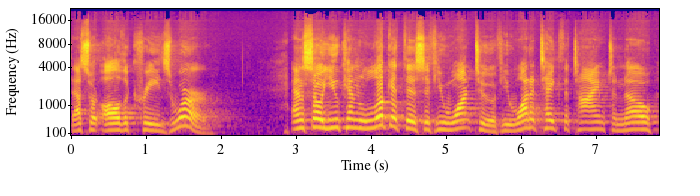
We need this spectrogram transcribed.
That's what all the creeds were. And so you can look at this if you want to, if you want to take the time to know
